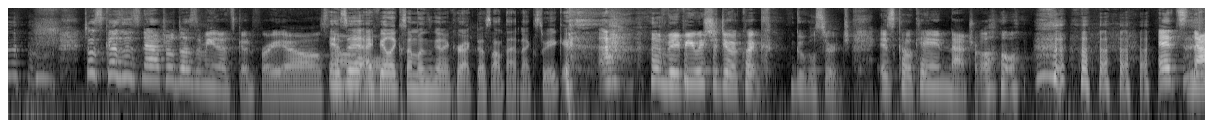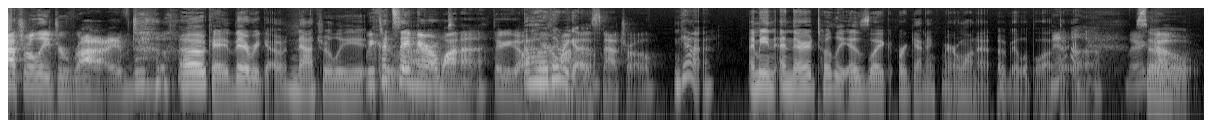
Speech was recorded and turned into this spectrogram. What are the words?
just because it's natural doesn't mean it's good for you. Is it? I feel like someone's going to correct us on that next week. Maybe we should do a quick Google search. Is cocaine natural? it's naturally derived. Oh, okay, there we go. Naturally. We could say marijuana. There you go. Oh, marijuana there we go. is natural. Yeah. I mean, and there totally is like organic marijuana available out Yeah. there. There you go. So,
